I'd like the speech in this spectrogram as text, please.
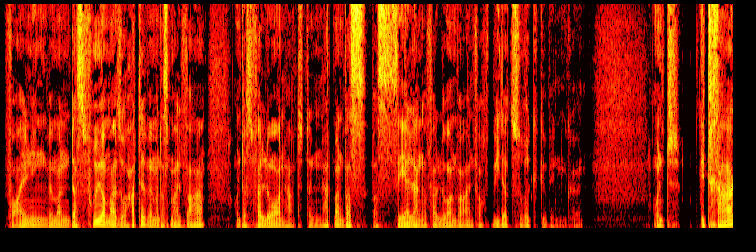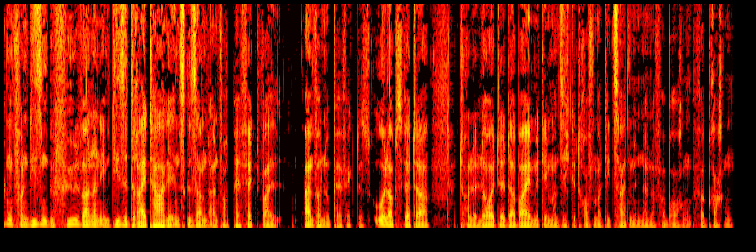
Vor allen Dingen, wenn man das früher mal so hatte, wenn man das mal war und das verloren hat, dann hat man was, was sehr lange verloren war, einfach wieder zurückgewinnen können. Und getragen von diesem Gefühl waren dann eben diese drei Tage insgesamt einfach perfekt, weil einfach nur perfektes Urlaubswetter, tolle Leute dabei, mit denen man sich getroffen hat, die Zeit miteinander verbrochen, verbrachen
